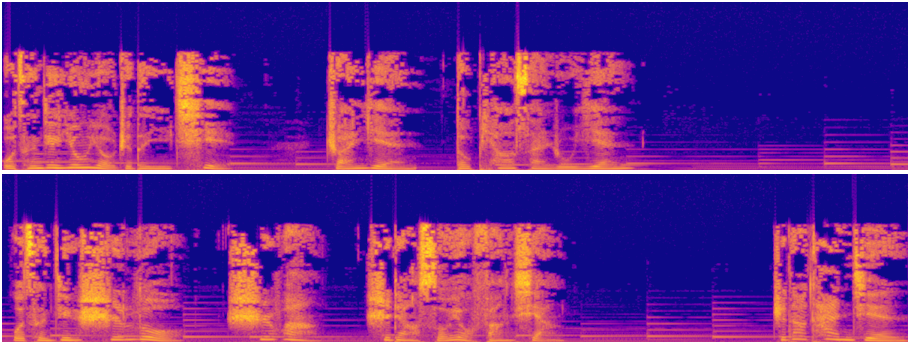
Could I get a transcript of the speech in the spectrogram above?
我曾经拥有着的一切，转眼都飘散如烟。”我曾经失落、失望，失掉所有方向，直到看见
